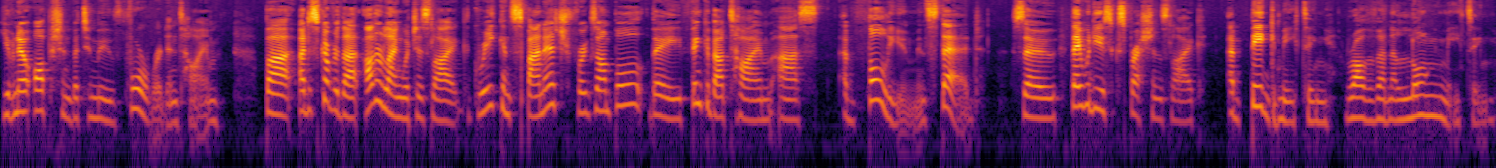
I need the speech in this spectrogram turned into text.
you have no option but to move forward in time. But I discovered that other languages like Greek and Spanish, for example, they think about time as a volume instead. So they would use expressions like a big meeting rather than a long meeting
